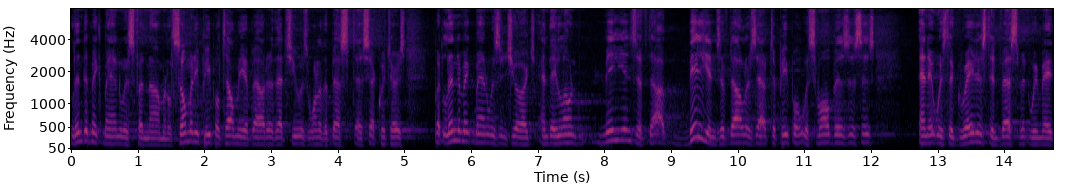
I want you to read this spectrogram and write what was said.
Linda McMahon was phenomenal. So many people tell me about her that she was one of the best uh, secretaries. But Linda McMahon was in charge, and they loaned millions of billions of dollars out to people with small businesses, and it was the greatest investment we made.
